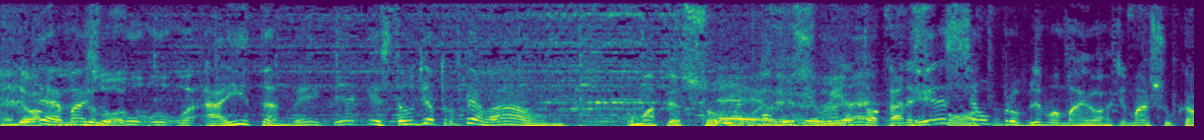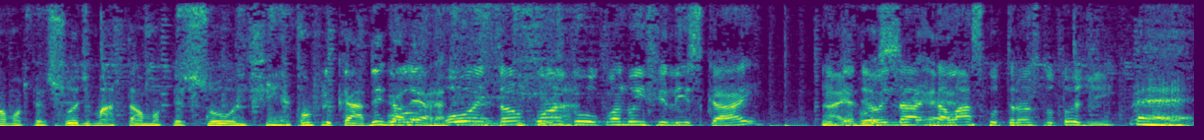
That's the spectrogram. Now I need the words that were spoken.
Entendeu? Uma É, coisa mas o- louco. o- o- aí também tem a questão de atropelar um- uma pessoa. É, eu, Esse- eu ia tocar nesse Esse é o ponto. problema maior, de machucar uma pessoa, de matar uma pessoa, enfim, é complicado, hein, galera? Ou, ou então, quando, quando o infeliz cai, entendeu? você- ainda, ainda é. lasca o trânsito todinho. É.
